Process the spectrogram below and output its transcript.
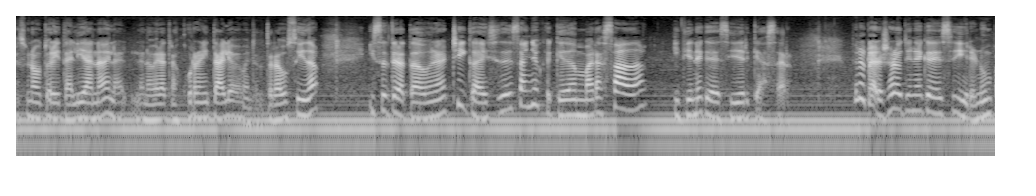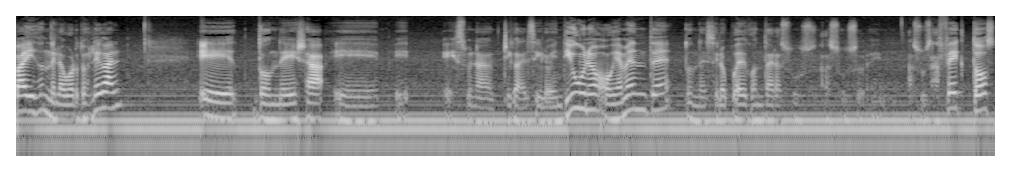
es una autora italiana, la novela transcurre en Italia, obviamente traducida, y se trata de una chica de 16 años que queda embarazada y tiene que decidir qué hacer. Pero claro, ya lo tiene que decidir en un país donde el aborto es legal, eh, donde ella eh, eh, es una chica del siglo XXI, obviamente, donde se lo puede contar a sus, a sus, a sus afectos.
